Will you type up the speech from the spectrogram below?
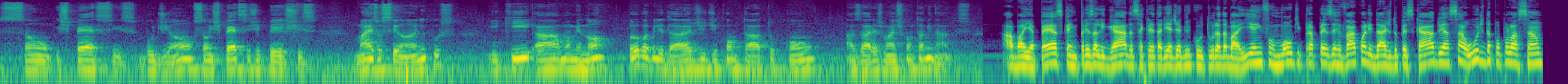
são espécies budião, são espécies de peixes mais oceânicos e que há uma menor probabilidade de contato com as áreas mais contaminadas. A Bahia Pesca, empresa ligada à Secretaria de Agricultura da Bahia, informou que para preservar a qualidade do pescado e a saúde da população,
